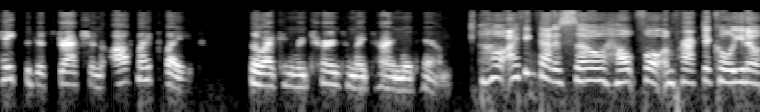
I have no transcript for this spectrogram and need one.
take the distraction off my plate so I can return to my time with him. Oh, I think that is so helpful and practical. You know,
